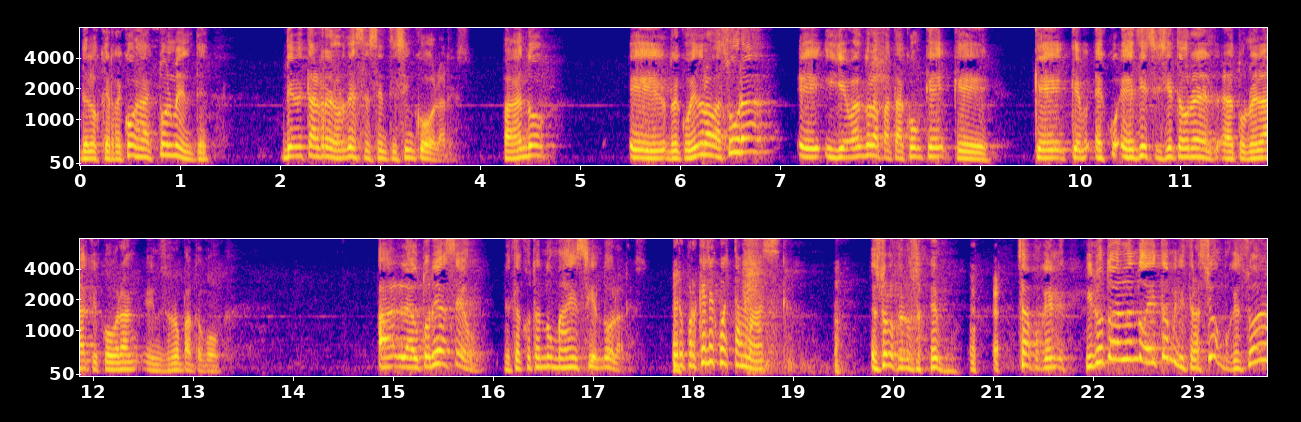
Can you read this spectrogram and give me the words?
de los que recogen actualmente, debe estar alrededor de 65 dólares. Pagando, eh, recogiendo la basura eh, y llevándola a Patacón, que es, es 17 dólares la tonelada que cobran en Cerro Patacón. A la autoridad SEO le está costando más de 100 dólares. ¿Pero por qué le cuesta más? Eso es lo que no sabemos. O sea, porque, y no estoy hablando de esta administración, porque son-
